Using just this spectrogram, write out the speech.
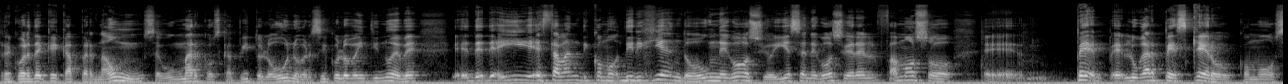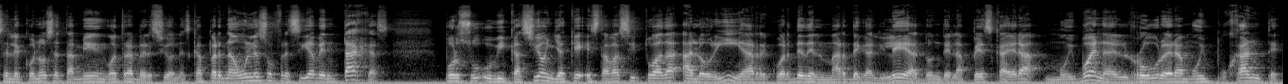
Recuerde que Capernaum, según Marcos capítulo 1, versículo 29, eh, desde ahí estaban como dirigiendo un negocio y ese negocio era el famoso eh, lugar pesquero, como se le conoce también en otras versiones. Capernaum les ofrecía ventajas por su ubicación, ya que estaba situada a la orilla, recuerde, del mar de Galilea, donde la pesca era muy buena, el rubro era muy pujante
